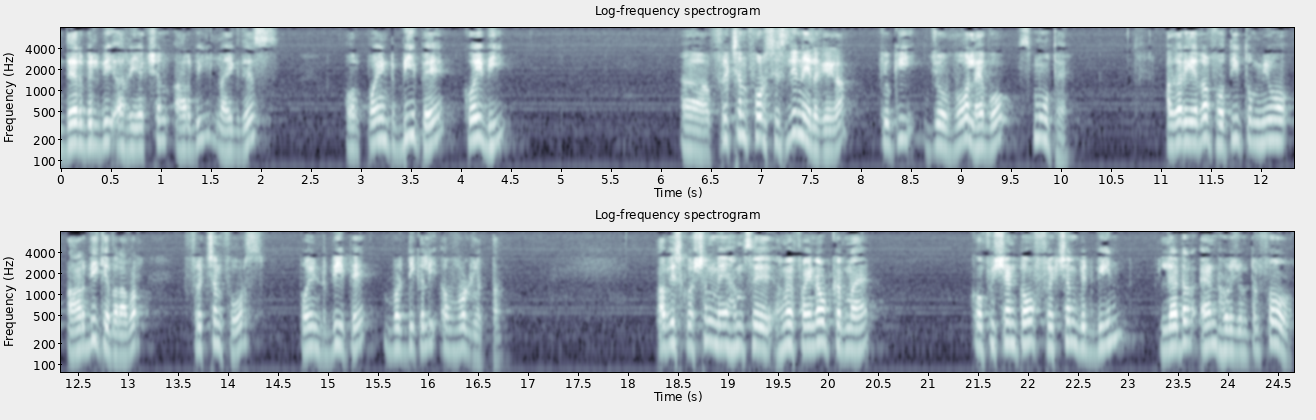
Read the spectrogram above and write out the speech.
there will be a reaction R B like this और पॉइंट बी पे कोई भी फ्रिक्शन फोर्स इसलिए नहीं लगेगा, क्योंकि जो वॉल है वो स्मूथ है। अगर ये रफ होती तो म्यू आर बी के बराबर फ्रिक्शन फोर्स पॉइंट बी पे वर्टिकली अपवर्ड लगता। अब इस क्वेश्चन में हमसे, हमें फाइंड आउट करना है coefficient of friction between ladder and horizontal floor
